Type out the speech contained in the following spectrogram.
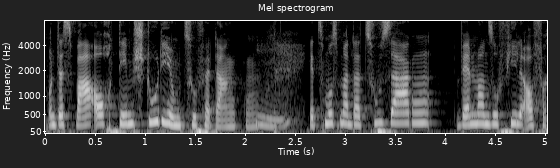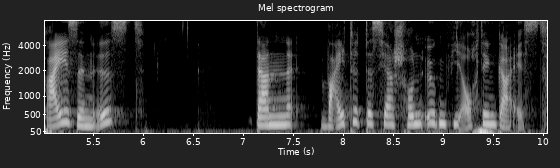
Und das war auch dem Studium zu verdanken. Mhm. Jetzt muss man dazu sagen, wenn man so viel auf Reisen ist, dann weitet das ja schon irgendwie auch den Geist.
